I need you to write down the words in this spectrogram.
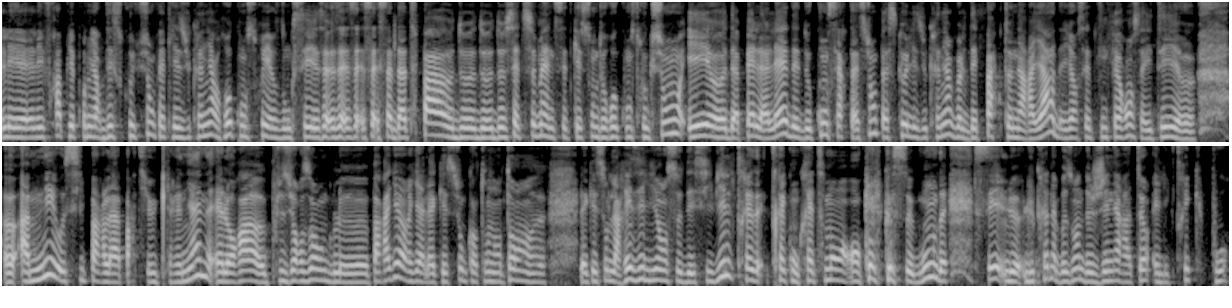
les- les frappes, les premières destructions, en fait, les Ukrainiens reconstruisent. Donc, c'est, ça, ça- ça- ça date pas de, de- de cette semaine, cette question de reconstruction et euh, d'appel à l'aide et de concertation, parce que les Ukrainiens veulent des partenariats. D'ailleurs, cette conférence a été amenée aussi par la partie ukrainienne. Elle aura euh, plusieurs angles euh, par ailleurs. Il y a la question, quand on entend euh, la question de la résilience des civils, très, très concrètement, en quelques secondes, c'est l'Ukraine a besoin de générateurs électriques pour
